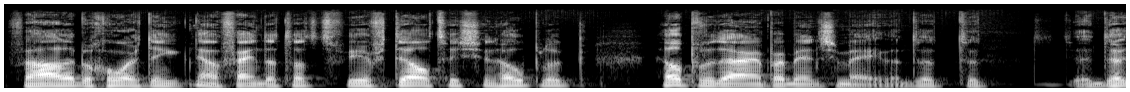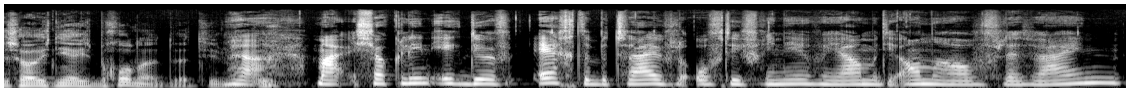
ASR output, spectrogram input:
verhaal heb gehoord, denk ik, nou fijn dat dat weer verteld is. En hopelijk helpen we daar een paar mensen mee. Want dat, dat, dat- zo is het niet eens begonnen. Dat, Ja. Maar Jacqueline, ik durf echt te betwijfelen of die vriendin van jou met die anderhalve fles wijn,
